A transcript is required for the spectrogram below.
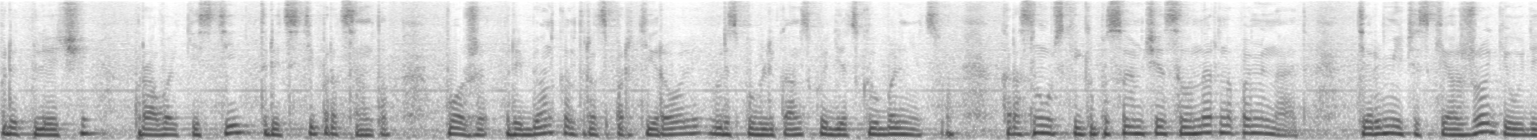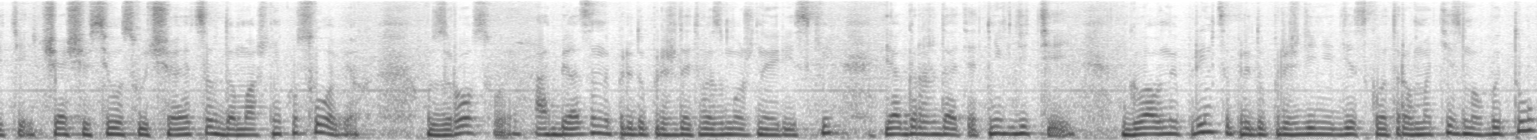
предплечий, правой кисти 30%. Позже ребенка транспортировали в республиканскую детскую больницу. Красноурский КПС МЧС ЛНР напоминает, термические ожоги у детей чаще всего случаются в домашних условиях. Взрослые обязаны предупреждать возможные риски и ограждать от них детей. Главный принцип предупреждения детского травматизма в быту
